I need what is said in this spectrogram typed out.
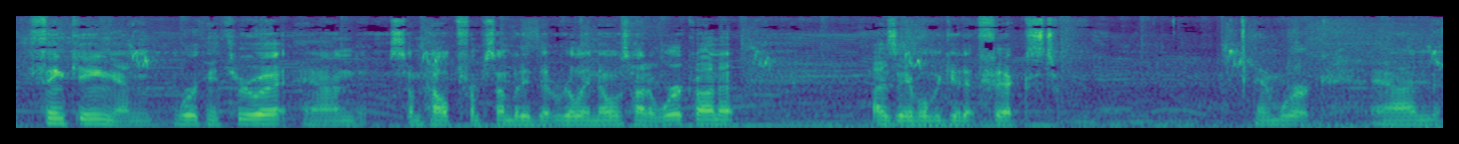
thinking and working through it and some help from somebody that really knows how to work on it, I was able to get it fixed and work. And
